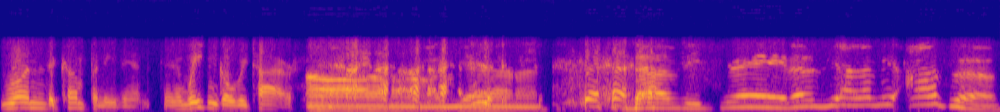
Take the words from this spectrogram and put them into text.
run the company then, and we can go retire. Oh yeah, that'd be great. That'd, yeah, that'd be awesome.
